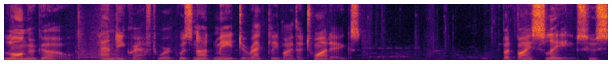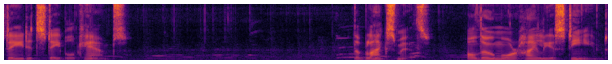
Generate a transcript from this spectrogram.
Long ago, handicraft work was not made directly by the Tuaregs, but by slaves who stayed at stable camps. The blacksmiths, although more highly esteemed,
